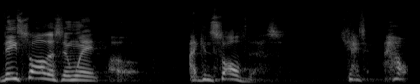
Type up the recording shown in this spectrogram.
they saw this and went, oh, I can solve this. You guys, how,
